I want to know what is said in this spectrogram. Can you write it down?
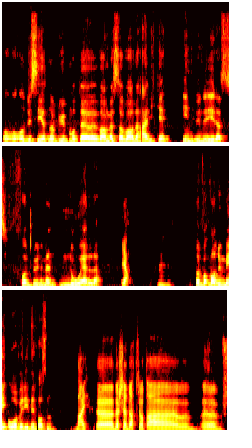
Og, og, og, du sier at når du på en måte var med, så var det her ikke inn under Idrettsforbundet, men nå er det det? Ja. Mm. Var du med over i den fasen? Nei, eh, det skjedde etter at jeg eh,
